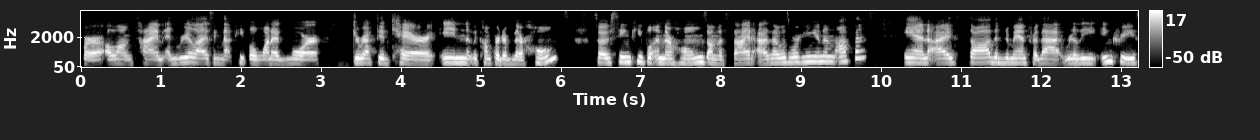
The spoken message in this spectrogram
for a long time and realizing that people wanted more directed care in the comfort of their homes. So I was seeing people in their homes on the side as I was working in an office. And I saw the demand for that really increase.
